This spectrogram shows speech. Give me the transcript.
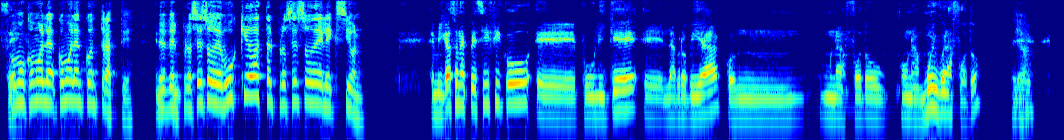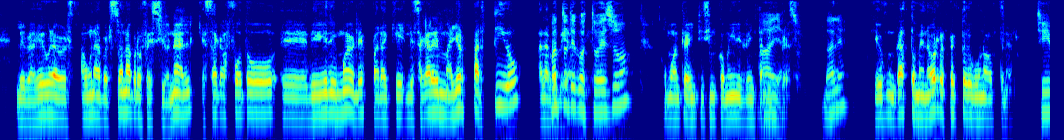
sí. ¿Cómo, cómo, la, ¿Cómo la encontraste? Desde el proceso de búsqueda hasta el proceso de elección. En mi caso en específico, eh, publiqué eh, la propiedad con una foto, con una muy buena foto. Eh, le pagué una a una persona profesional que saca fotos eh, de bienes inmuebles para que le sacara el mayor partido a la ¿Cuánto propiedad. te costó eso? Como entre 25 mil y 30 Ah, mil ya. pesos. Dale. Que es un gasto menor respecto a lo que uno va a obtener. Sí.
